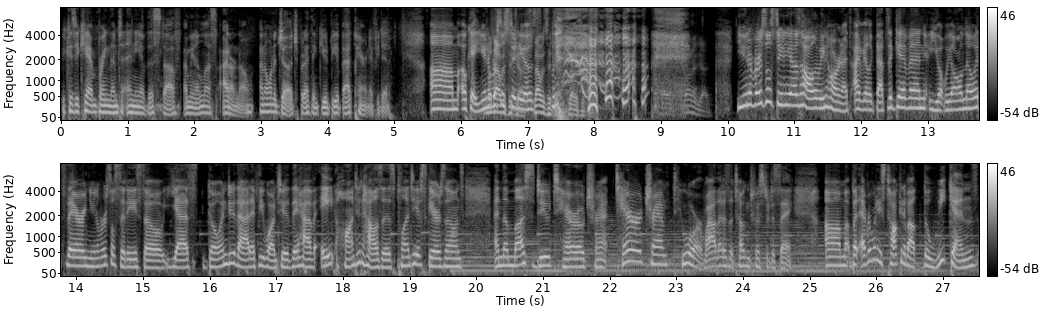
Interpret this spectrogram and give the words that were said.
because you can't bring them to any of this stuff. I mean, unless I don't know. I don't want to judge, but I think you'd be a bad parent if you did. Um, okay, Universal that Studios. That was a joke. That was a joke. Judge. Universal Studios Halloween Horror Nights. I feel like that's a given. You, we all know it's there in Universal City. So, yes, go and do that if you want to. They have eight haunted houses, plenty of scare zones, and the must do Tarot Tram, Terror Tram Tour. Wow, that is a tongue twister to say. Um, but everybody's talking about the Weeknd's.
